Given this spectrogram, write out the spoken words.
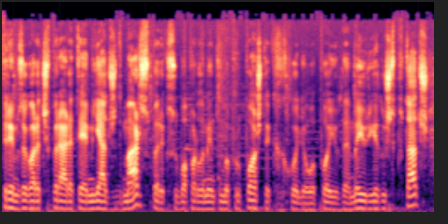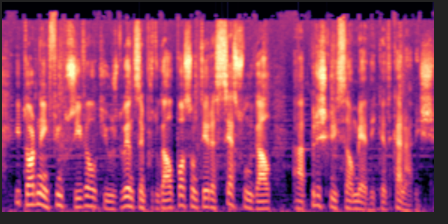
Teremos agora de esperar até meados de março para que suba ao Parlamento uma proposta que recolha o apoio da maioria dos deputados e torne, enfim, possível que os doentes em Portugal possam ter acesso legal à prescrição médica de cannabis.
